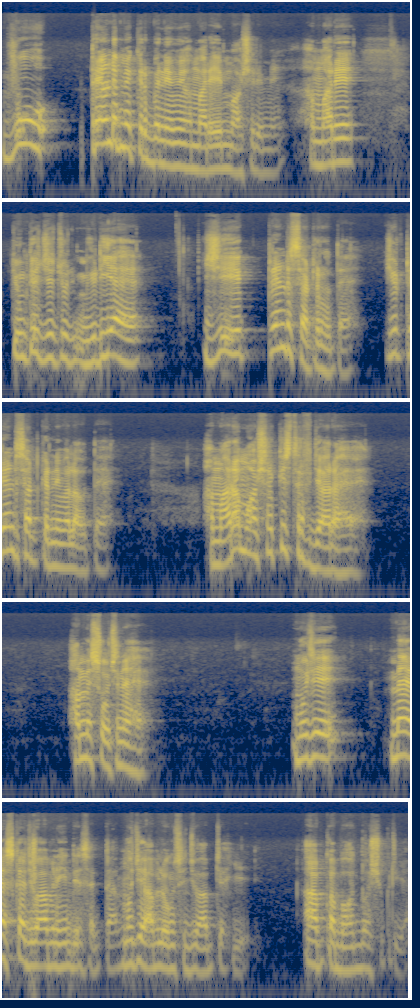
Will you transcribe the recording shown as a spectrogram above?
वो ट्रेंड मेकर बने हुए हमारे माशरे में। हमारे, क्योंकि ये जो मीडिया है, ये एक ट्रेंड सेटर होता है, ये ट्रेंड सेट करने वाला होता है। हमारा माशरा किस तरफ़ जा रहा है, हमें सोचना है। मुझे, मैं इसका जवाब नहीं दे सकता, मुझे आप लोगों से जवाब चाहिए। आपका बहुत बहुत शुक्रिया।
